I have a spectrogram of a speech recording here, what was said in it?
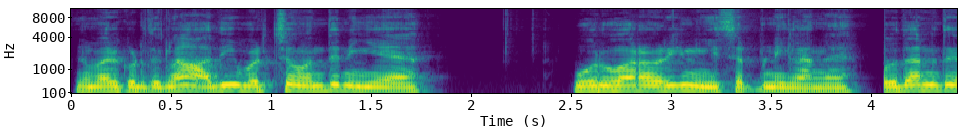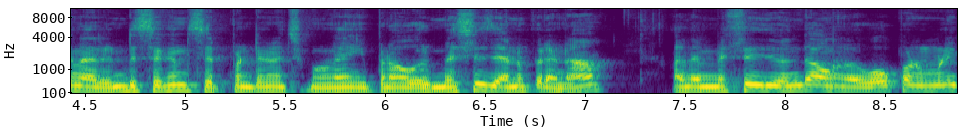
இந்த மாதிரி கொடுத்துக்கலாம். அதிகபட்சம் வந்து நீங்கள் ஒரு வாரம் வரைக்கும் நீங்கள் செட் பண்ணிக்கலாங்க. உதாரணத்துக்கு நான் ரெண்டு செகண்ட் செட் பண்ணிட்டேன்னு வச்சுக்கோங்களேன். இப்போ நான் ஒரு மெசேஜ் அனுப்புகிறேன்னா அந்த மெசேஜ் வந்து அவங்க ஓப்பன் பண்ணி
